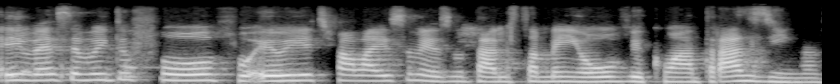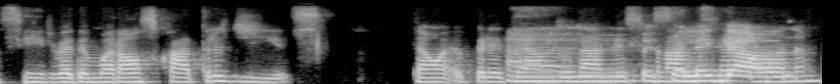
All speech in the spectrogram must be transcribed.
Ele vai ser muito fofo. Eu ia te falar isso mesmo, o Thales também ouve com atrasinho, assim, ele vai demorar uns quatro dias. Então, eu pretendo Ai, dar nesse final de semana.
